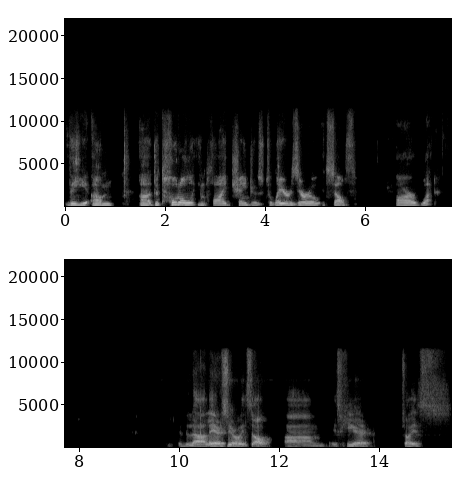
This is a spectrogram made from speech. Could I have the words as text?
The, um, uh, the total implied changes to layer zero itself are what? The layer zero itself, um, is here. So it's,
